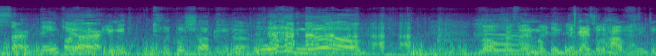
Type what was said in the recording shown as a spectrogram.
chaser. Thank you. her. You need triple shot in that. no. No, because then you, you guys will have to.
